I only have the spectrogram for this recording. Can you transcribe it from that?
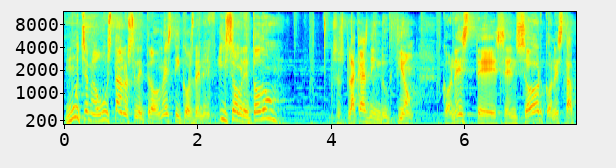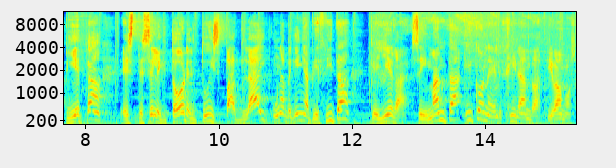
Mucho me gustan los electrodomésticos de NEF y sobre todo sus placas de inducción con este sensor, con esta pieza, este selector, el Twist Pad Light, una pequeña piecita que llega, se imanta y con él girando activamos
